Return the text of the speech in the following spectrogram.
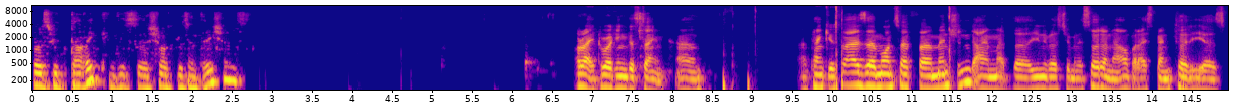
close with Tariq in these uh, short presentations. All right, working this time. Um, thank you. So as uh, Moncef uh, mentioned, I'm at the University of Minnesota now, but I spent 30 years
